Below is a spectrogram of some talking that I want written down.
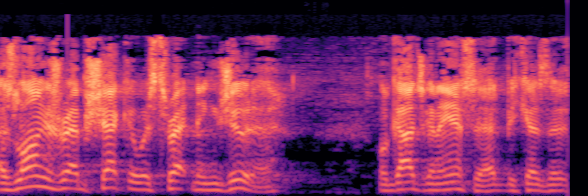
as long as Rabshakeh was threatening Judah, well, God's going to answer that because the,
